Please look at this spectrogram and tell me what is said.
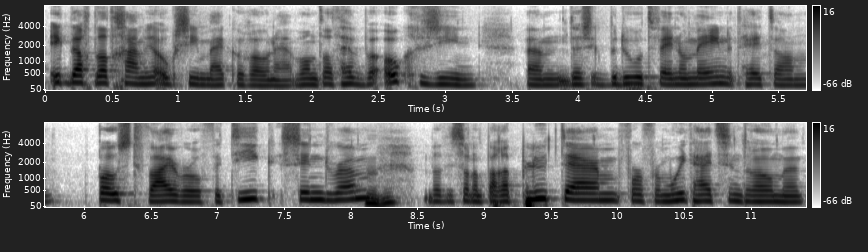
Ik dacht, dat gaan we ook zien bij corona. Want dat hebben we ook gezien. Um, dus ik bedoel het fenomeen, het heet dan post-viral fatigue syndrome. Mhm. Dat is dan een paraplu-term voor vermoeidheidssyndromen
